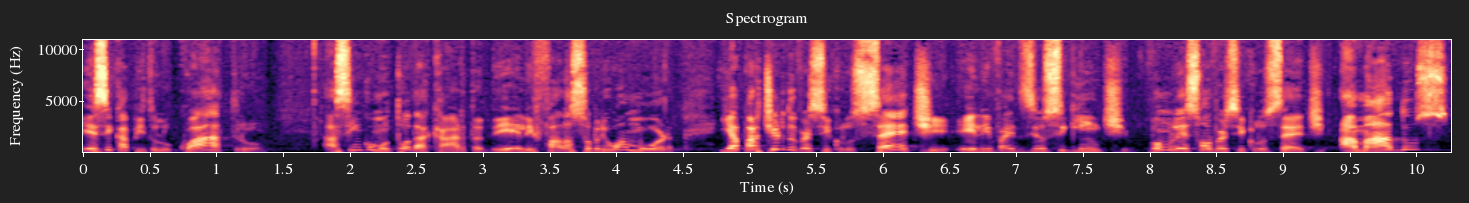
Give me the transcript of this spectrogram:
esse capítulo 4 assim como toda a carta dele, fala sobre o amor. E a partir do versículo 7, ele vai dizer o seguinte: vamos ler só o versículo 7. Amados,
